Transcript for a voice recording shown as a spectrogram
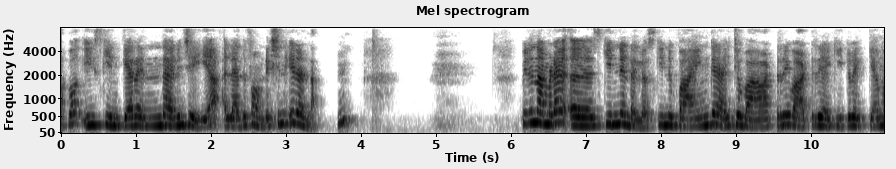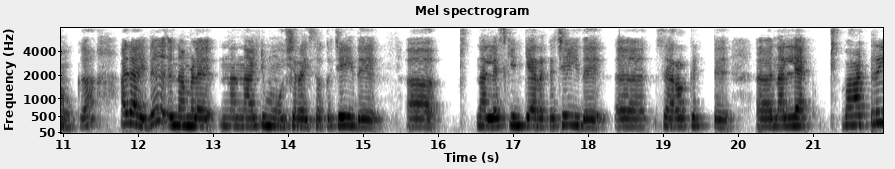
അപ്പോൾ ഈ സ്കിൻ കെയർ എന്തായാലും ചെയ്യുക. അല്ലാതെ ഫൗണ്ടേഷൻ ഇടണ്ട. പിന്നെ നമ്മുടെ സ്കിൻ ഉണ്ടല്ലോ. സ്കിന്ന് ഭയങ്കരമായിട്ട് വാട്ടറി വാട്ടറി ആക്കിയിട്ട് വെക്കാൻ നോക്കുക. അതായത് നമ്മൾ നന്നായിട്ട് മോയ്സ്ചറൈസ് ഒക്കെ ചെയ്ത് നല്ല സ്കിൻ കെയർ ഒക്കെ ചെയ്ത് സെറൊക്കെ ഇട്ട് നല്ല വാട്ടറി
